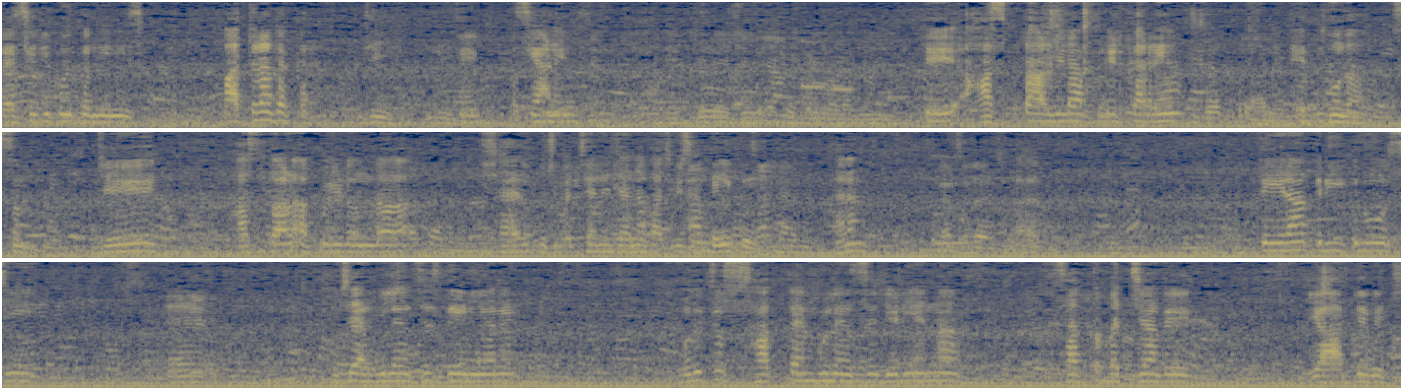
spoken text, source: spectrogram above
ਪੈਸੇ ਦੀ ਕੋਈ ਕਮੀ ਨਹੀਂ ਸੀ। ਪਾਤਰਾਂ ਤੱਕ ਕਰਾਂ ਜੀ ਤੇ ਪਸਿਆਣੇ। ਤੇ ਹਸਪਤਾਲ ਜਿਹੜਾ ਅਪਗ੍ਰੇਡ ਕਰ ਰਹੇ ਆ ਇੱਥੋਂ ਦਾ ਜੇ ਹਸਪਤਾਲ ਅਪਗ੍ਰੇਡ ਹੁੰਦਾ ਸ਼ਾਇਦ ਕੁਝ ਬੱਚਿਆਂ ਨੇ ਜਾਨਾਂ ਬਚ ਵੀ ਸਕਦੀ। ਬਿਲਕੁਲ। ਹੈਨਾ 13 ਤਰੀਕ ਨੂੰ ਅਸੀਂ ਕੁਝ ਐਂਬੂਲੈਂਸਸ ਦੇਣੀਆਂ ਨੇ। ਉਹਦੇ ਚੋਂ 7 ਐਂਬੂਲੈਂਸ ਜਿਹੜੀਆਂ ਇਹਨਾਂ 7 ਬੱਚਿਆਂ ਦੇ ਯਾਦ ਦੇ ਵਿੱਚ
